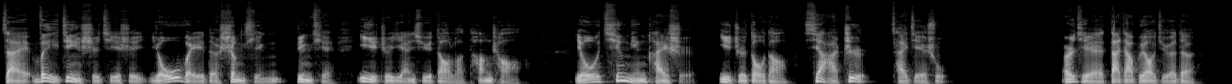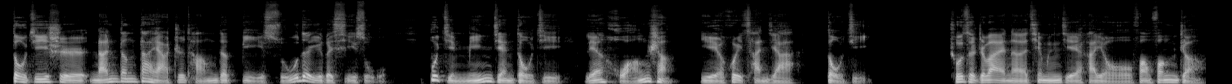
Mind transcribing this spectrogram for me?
在魏晋时期是尤为的盛行，并且一直延续到了唐朝。由清明开始，一直斗到夏至才结束。而且大家不要觉得斗鸡是难登大雅之堂的鄙俗的一个习俗，不仅民间斗鸡，连皇上也会参加斗鸡。除此之外呢，清明节还有放风筝、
